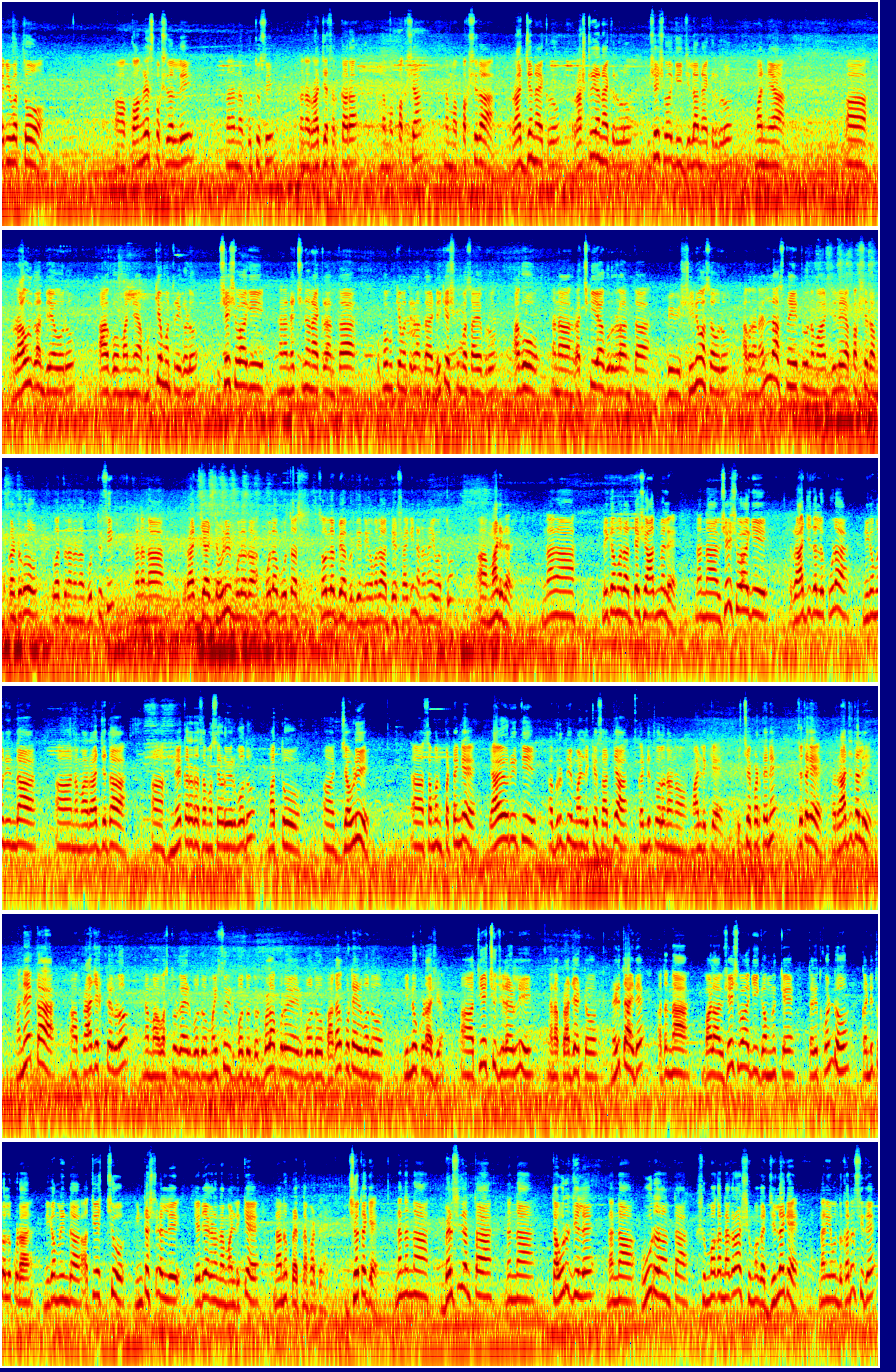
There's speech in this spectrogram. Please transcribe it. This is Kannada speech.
ಏನಿವತ್ತು ಕಾಂಗ್ರೆಸ್ ಪಕ್ಷದಲ್ಲಿ ನನ್ನನ್ನು ಗುರುತಿಸಿ, ನನ್ನ ರಾಜ್ಯ ಸರ್ಕಾರ, ನಮ್ಮ ಪಕ್ಷ, ನಮ್ಮ ಪಕ್ಷದ ರಾಜ್ಯ ನಾಯಕರು, ರಾಷ್ಟ್ರೀಯ ನಾಯಕರುಗಳು, ವಿಶೇಷವಾಗಿ ಜಿಲ್ಲಾ ನಾಯಕರುಗಳು, ಮಾನ್ಯ ರಾಹುಲ್ ಗಾಂಧಿ ಅವರು ಹಾಗೂ ಮಾನ್ಯ ಮುಖ್ಯಮಂತ್ರಿಗಳು, ವಿಶೇಷವಾಗಿ ನನ್ನ ನೆಚ್ಚಿನ ನಾಯಕರಂಥ ಉಪಮುಖ್ಯಮಂತ್ರಿಗಳಂಥ ಡಿ ಕೆ ಶಿವಕುಮಾರ್ ಸಾಹೇಬರು ಹಾಗೂ ನನ್ನ ರಾಜಕೀಯ ಗುರುಗಳಂಥ ಬಿ ವಿ ಶ್ರೀನಿವಾಸ್ ಅವರು ಹಾಗೂ ನನ್ನ ಎಲ್ಲ ಸ್ನೇಹಿತರು, ನಮ್ಮ ಜಿಲ್ಲೆಯ ಪಕ್ಷದ ಮುಖಂಡರುಗಳು ಇವತ್ತು ನನ್ನನ್ನು ಗುರುತಿಸಿ, ನನ್ನನ್ನು ರಾಜ್ಯ ಜವಳಿ ಮೂಲದ ಮೂಲಭೂತ ಸೌಲಭ್ಯ ಅಭಿವೃದ್ಧಿ ನಿಗಮದ ಅಧ್ಯಕ್ಷರಾಗಿ ನನ್ನನ್ನು ಇವತ್ತು ಮಾಡಿದ್ದಾರೆ. ನಾನು ನಿಗಮದ ಅಧ್ಯಕ್ಷ ಆದಮೇಲೆ ನನ್ನ ವಿಶೇಷವಾಗಿ ರಾಜ್ಯದಲ್ಲೂ ಕೂಡ ನಿಗಮದಿಂದ ನಮ್ಮ ರಾಜ್ಯದ ನೇಕರರ ಸಮಸ್ಯೆಗಳು ಇರ್ಬೋದು ಮತ್ತು ಜವಳಿ ಸಂಬಂಧಪಟ್ಟಂಗೆ ಯಾವ್ಯಾವ ರೀತಿ ಅಭಿವೃದ್ಧಿ ಮಾಡಲಿಕ್ಕೆ ಸಾಧ್ಯ ಖಂಡಿತವಾಗಲೂ ನಾನು ಮಾಡಲಿಕ್ಕೆ ಇಚ್ಛೆ ಪಡ್ತೇನೆ. ಜೊತೆಗೆ ರಾಜ್ಯದಲ್ಲಿ ಅನೇಕ ಪ್ರಾಜೆಕ್ಟ್ಗಳು ನಮ್ಮ ವಸ್ತುಗ ಇರ್ಬೋದು, ಮೈಸೂರು ಇರ್ಬೋದು, ದೊಡ್ಡಬಳ್ಳಾಪುರ ಇರ್ಬೋದು, ಬಾಗಲಕೋಟೆ ಇರ್ಬೋದು ಇನ್ನೂ ಕೂಡ ಅತಿ ಹೆಚ್ಚು ಜಿಲ್ಲೆಗಳಲ್ಲಿ ನನ್ನ ಪ್ರಾಜೆಕ್ಟು ನಡೀತಾ ಇದೆ. ಅದನ್ನು ಭಾಳ ವಿಶೇಷವಾಗಿ ಗಮನಕ್ಕೆ ತೆಗೆದುಕೊಂಡು ಖಂಡಿತವಲ್ಲೂ ಕೂಡ ನಿಗಮದಿಂದ ಅತಿ ಹೆಚ್ಚು ಇಂಡಸ್ಟ್ರಿಯಲ್ ಏರಿಯಾಗಳನ್ನು ಮಾಡಲಿಕ್ಕೆ ನಾನು ಪ್ರಯತ್ನ ಪಡ್ತೇನೆ. ಜೊತೆಗೆ ನನ್ನನ್ನು ಬೆಳೆಸಿದಂಥ ನನ್ನ ತವರು ಜಿಲ್ಲೆ, ನನ್ನ ಊರಾದಂಥ ಶಿವಮೊಗ್ಗ ನಗರ, ಶಿವಮೊಗ್ಗ ಜಿಲ್ಲೆಗೆ ನನಗೆ ಒಂದು ಕನಸಿದೆ.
